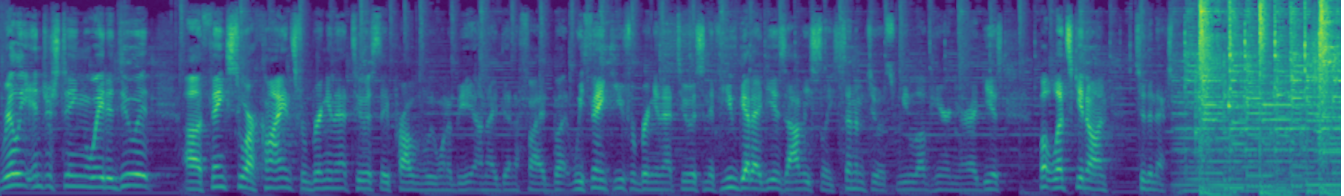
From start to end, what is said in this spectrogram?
really interesting way to do it. Uh, thanks to our clients for bringing that to us. They probably want to be unidentified, but we thank you for bringing that to us. And if you've got ideas, obviously send them to us. We love hearing your ideas. But let's get on to the next one.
